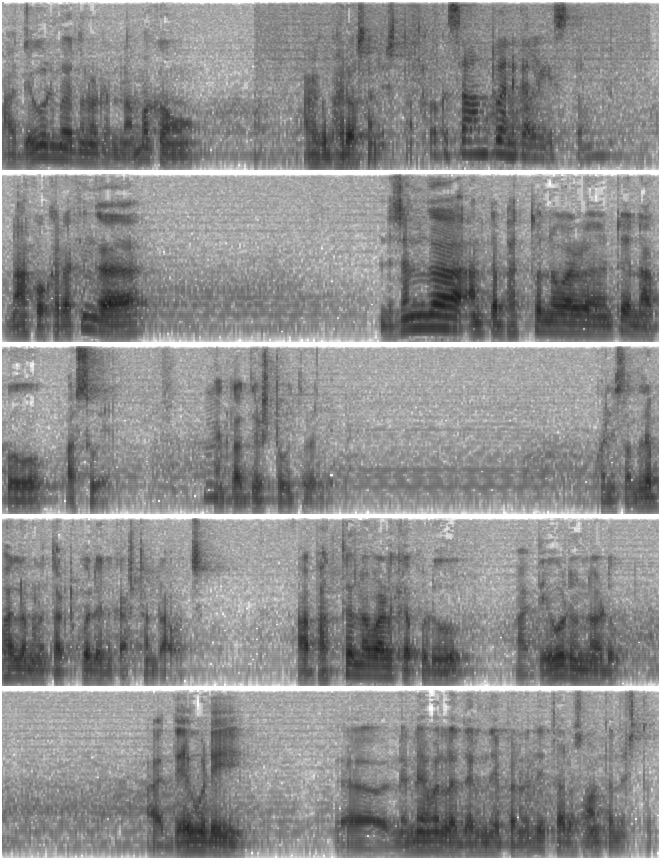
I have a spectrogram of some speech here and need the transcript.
ఆ దేవుడి మీద ఉన్నటువంటి నమ్మకం వాళ్ళకి భరోసాని ఇస్తాం ఒక సాంత్వన కలిగిస్తుంది. నాకు ఒక రకంగా నిజంగా అంత భక్తి ఉన్నవాళ్ళు అంటే నాకు అసూయ. ఎంత అదృష్టవంతుడు అని చెప్పి. కొన్ని సందర్భాల్లో మనం తట్టుకోలేని కష్టం రావచ్చు. ఆ భక్తి ఉన్న వాళ్ళకి అప్పుడు ఆ దేవుడు ఉన్నాడు. ఆ దేవుడి నిర్ణయం వల్ల జరిగింది చెప్పి అనేది చాలా స్వాంతాన్ని ఇస్తుంది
